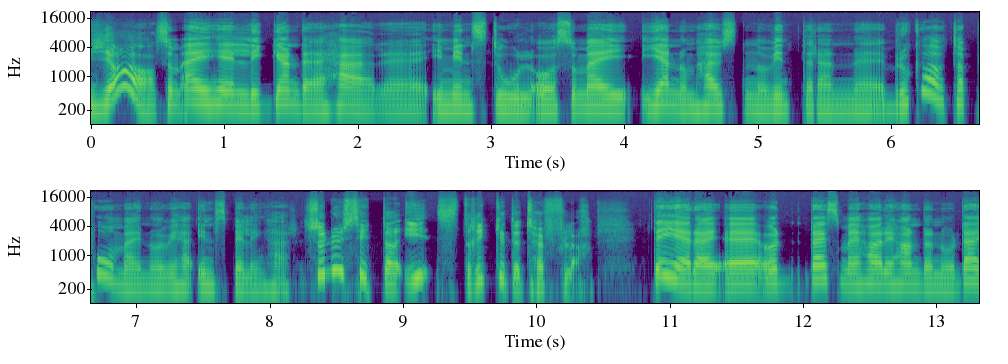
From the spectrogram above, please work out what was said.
Ja! Som jeg har liggende her eh, i min stol, og som jeg gjennom høsten og vinteren eh, bruker å ta på meg når vi har innspilling her. Så du sitter i strikkete tøfler. Det gjør jeg, eh, og de som jeg har i handa nå, de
